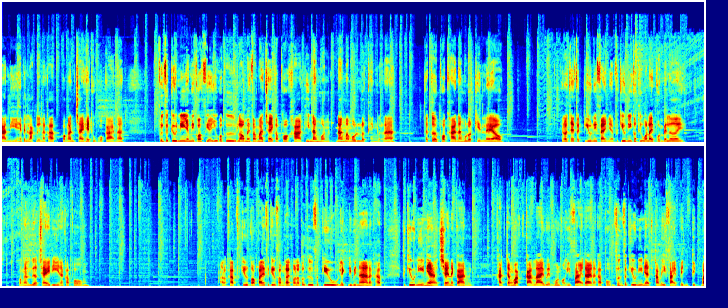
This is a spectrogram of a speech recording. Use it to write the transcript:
การหนีให้เป็นหลักเลยนะครับ เพราะงั้นใช้ให้ถูกโอกาสนะซึ่งสกิลนี้ยังมีข้อเสียอยู่ก็คือ เราไม่สามารถใช้กับพ่อค้าที่นั่งบนนั่งมาบนรถแข็งนะ ถ้าเกิดพ่อค้านั่งบนรถเข็นแล้ว เราใช้สกิลนี้ใส่เนี่ยสกิลนี้ก็ถือว่าไร้ผลไปเลยเพราะงั้นเลือกใช้ดีนะครับผม เอาละครับสกิลต่อไปสกิลสำคัญของเราก็คือสกิลเล็กดิวิน่านะครับสกิลนี้เนี่ยใช้ในการขัดจังหวะการไล่เวทมนต์ของอีกฝ่ายได้นะครับผมซึ่งสกิลนี้เนี่ยจะทำให้อีกฝ่ายเป็นติดใบ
